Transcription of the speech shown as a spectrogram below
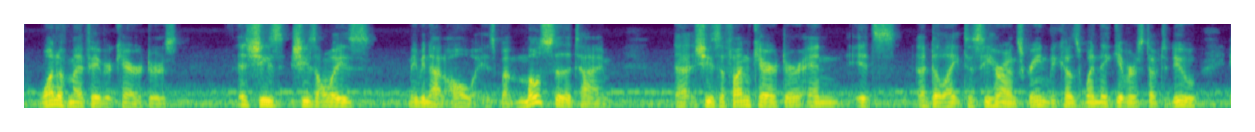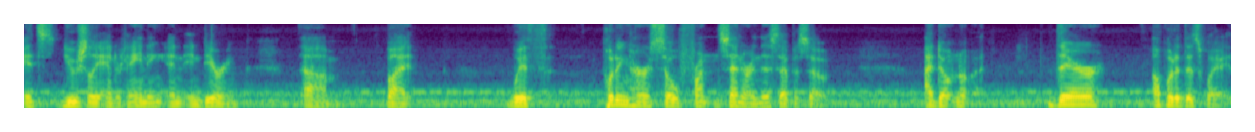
one of my favorite characters. She's she's always maybe not always, but most of the time, uh, she's a fun character, and it's a delight to see her on screen because when they give her stuff to do, it's usually entertaining and endearing. Um, but with putting her so front and center in this episode, I don't know. There, I'll put it this way:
